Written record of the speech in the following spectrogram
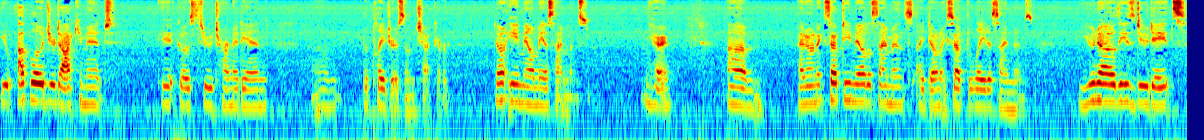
you upload your document, it goes through Turnitin, um, the plagiarism checker. Don't email me assignments. Okay. Um, I don't accept emailed assignments. I don't accept late assignments. You know these due dates.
